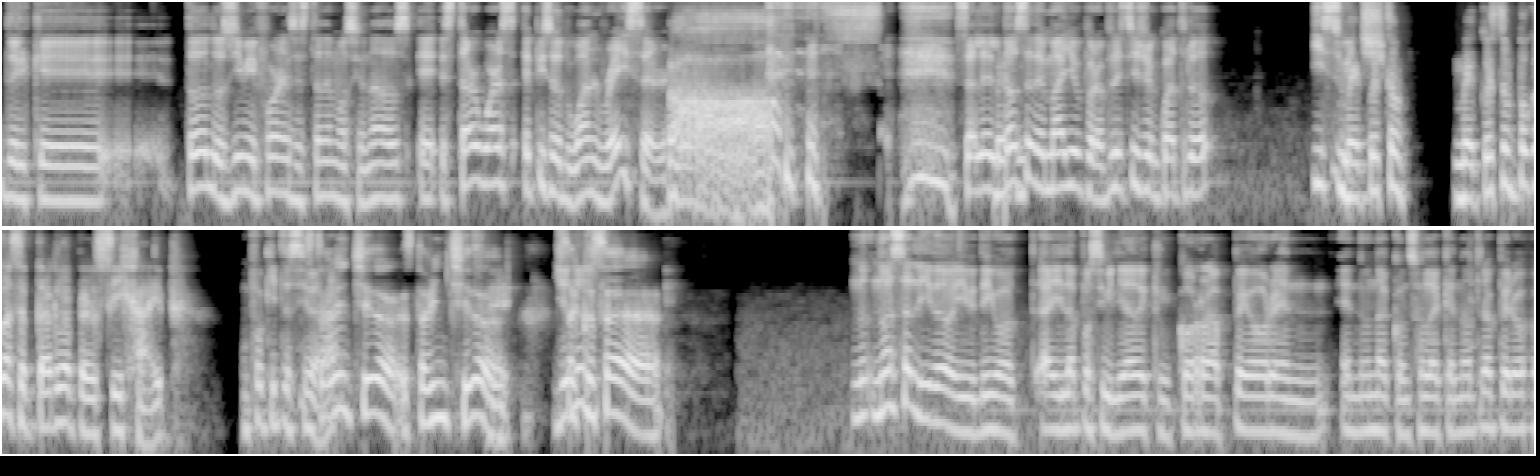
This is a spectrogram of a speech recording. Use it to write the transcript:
del que todos los Jimmy Forens están emocionados, eh, Star Wars Episode 1 Racer. ¡Ah! Sale el Me- 12 de mayo para PlayStation 4 y Me Switch. cuesta, me cuesta un poco aceptarlo, pero sí hype. Un poquito sí, Está ¿verdad? bien chido, está bien chido. Sí. Esa no- cosa. No, no ha salido y digo, hay la posibilidad de que corra peor en, en una consola que en otra, pero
